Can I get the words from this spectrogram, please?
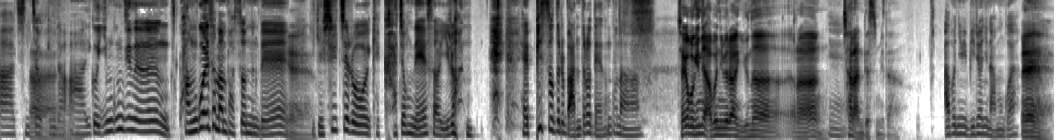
아, 진짜 아. 웃긴다. 아, 이거 인공지능 광고에서만 봤었는데, 예. 이게 실제로 이렇게 가정 내에서 이런 에피소드를 만들어내는구나. 제가 보기에는 아버님이랑 유나랑 예. 잘안 됐습니다. 아버님이 미련이 남은 거야? 예.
